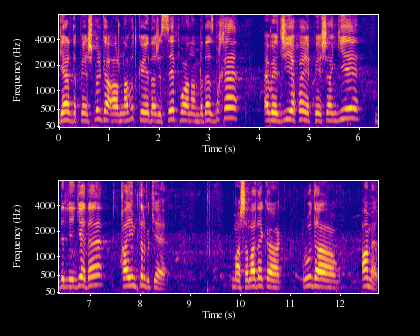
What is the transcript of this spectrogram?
Ger di pêşbirga Arnavutkoyê de ji sê puanan bi dest bixe, ew ê ciyê xwe yê pêşengiyê di lîgê Ruda Ahmet.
